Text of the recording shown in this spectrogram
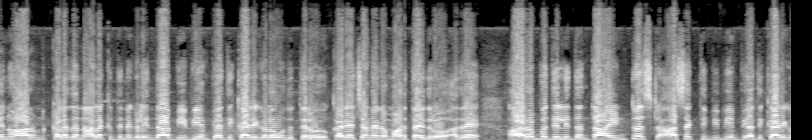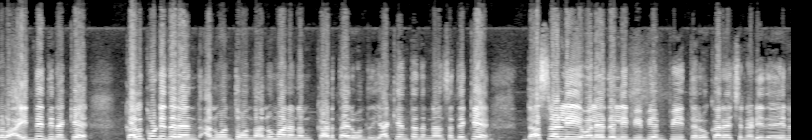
ಏನು ಆರಂಭ ಕಳೆದ ನಾಲ್ಕು ದಿನಗಳಿಂದ ಬಿಬಿಎಂಪಿ ಅಧಿಕಾರಿಗಳು ಒಂದು ತೆರವು ಕಾರ್ಯಾಚರಣೆಯನ್ನು ಮಾಡ್ತಾ ಇದ್ರು. ಆದ್ರೆ ಆರಂಭದಲ್ಲಿದ್ದಂತ ಆ ಇಂಟ್ರೆಸ್ಟ್ ಆಸಕ್ತಿ ಬಿಬಿಎಂಪಿ ಅಧಿಕಾರಿಗಳು ಐದನೇ ದಿನಕ್ಕೆ ಕಳ್ಕೊಂಡಿದ್ದಾರೆ ಅಂತ ಅನ್ನುವಂಥ ಒಂದು ಅನುಮಾನ ನಮ್ಗೆ ಕಾಡ್ತಾ ಇರುವಂಥದ್ದು. ಯಾಕೆ ಅಂತಂದ್ರೆ ನಾನು ಸದ್ಯಕ್ಕೆ ದಾಸರಹಳ್ಳಿ ವಲಯದಲ್ಲಿ ಬಿಬಿಎಂಪಿ ತೆರವು ಕಾರ್ಯಾಚರಣೆ ನಡೆದ, ಏನು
